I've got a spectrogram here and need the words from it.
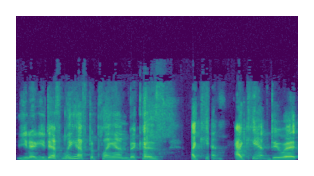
you know, you definitely have to plan because I can't I can't do it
